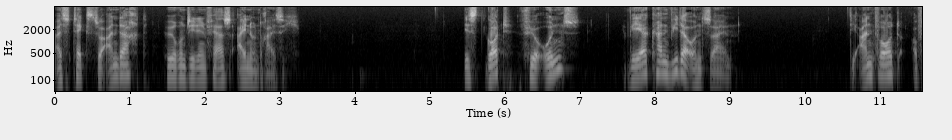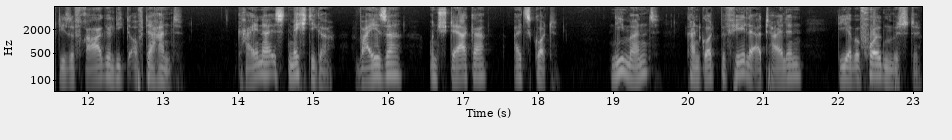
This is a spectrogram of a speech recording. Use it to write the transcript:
Als Text zur Andacht hören Sie den Vers 31. Ist Gott für uns? Wer kann wider uns sein? Die Antwort auf diese Frage liegt auf der Hand. Keiner ist mächtiger, weiser und stärker als Gott. Niemand kann Gott Befehle erteilen, die er befolgen müsste.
